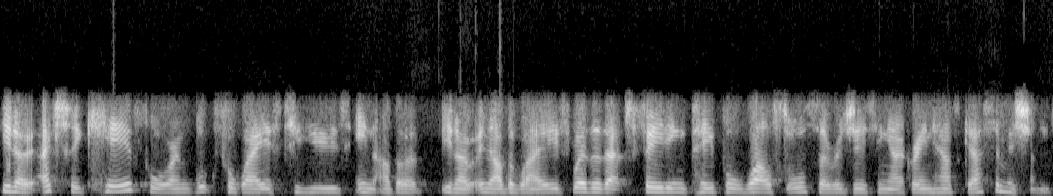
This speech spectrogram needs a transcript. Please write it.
you know, actually care for and look for ways to use in other, you know, in other ways, whether that's feeding people whilst also reducing our greenhouse gas emissions.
